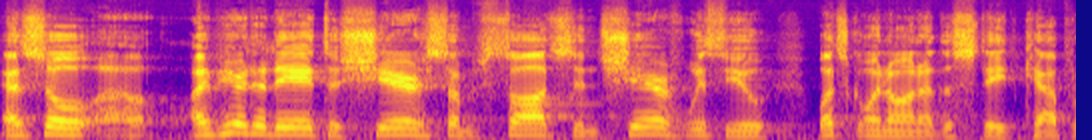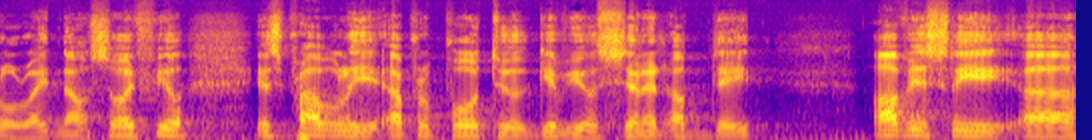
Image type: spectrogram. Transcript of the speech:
And so uh, I'm here today to share some thoughts and share with you what's going on at the state capitol right now. So I feel it's probably apropos to give you a Senate update. Obviously, uh,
